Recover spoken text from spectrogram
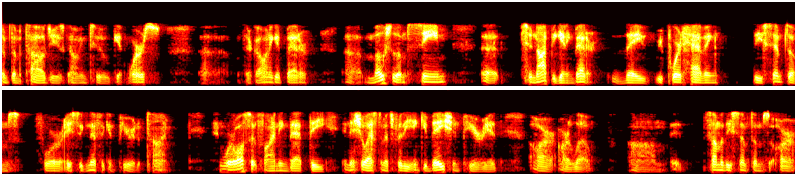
symptomatology is going to get worse, uh, if they're going to get better. Uh, most of them seem uh, to not be getting better. They report having these symptoms for a significant period of time. And we're also finding that the initial estimates for the incubation period are are low. Um, it, some of these symptoms are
